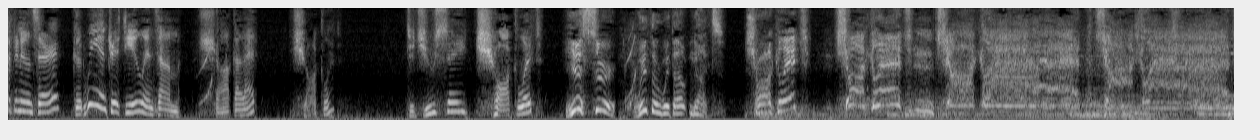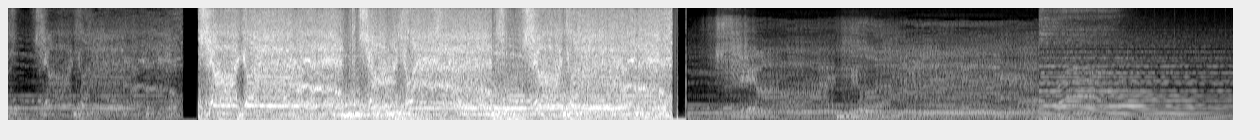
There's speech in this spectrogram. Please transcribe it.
afternoon, sir. Could we interest you in some chocolate? Chocolate? Did you say chocolate? Yes, sir. With or without nuts. Chocolate? Chocolate! Chocolate! Chocolate! Chocolate!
